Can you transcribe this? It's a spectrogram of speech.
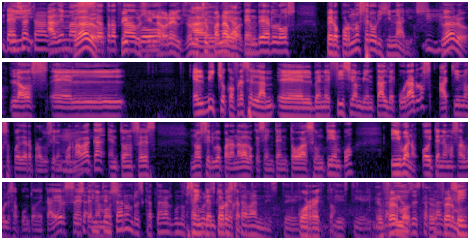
De eso Y además Claro, se ha tratado ficus y laurel, solo a- chupan de cabrón. atenderlos, pero por no ser originarios. Claro. Los, el, el bicho que ofrece la- el beneficio ambiental de curarlos, aquí no se puede reproducir en Mm. Cuernavaca, entonces no sirvió para nada lo que se intentó hace un tiempo. Y bueno, hoy tenemos árboles a punto de caerse, O sea, tenemos... intentaron rescatar algunos Se árboles intentó que rescatar. ya estaban este, Correcto. este, Enfermos, de esta enfermos. Sí.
